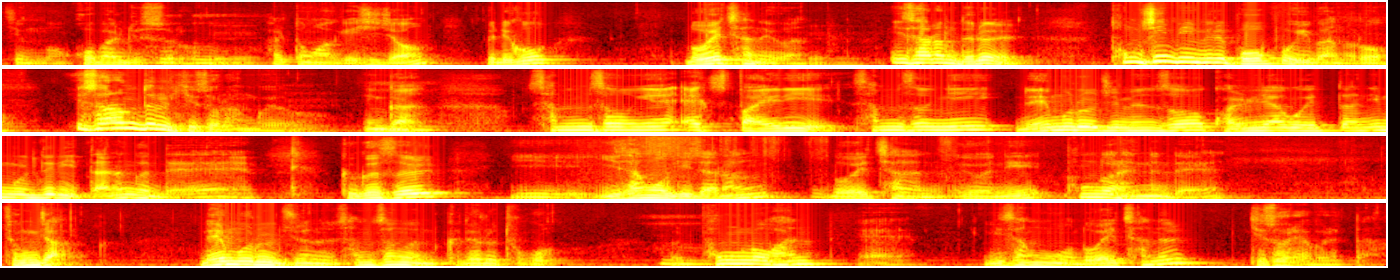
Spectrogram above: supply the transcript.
지금 뭐 고발 뉴스로 활동하고 계시죠. 그리고 노회찬 의원 이 사람들을 통신비밀보호법 위반으로 이 사람들을 기소를 한 거예요. 그러니까 삼성의 엑스파일이 삼성이 뇌물을 주면서 관리하고 있던 인물들이 있다는 건데 그것을 이 이상호 기자랑 노회찬 의원이 폭로했는데 정작 뇌물을 준 삼성은 그대로 두고 그걸 폭로한 예, 이상호 노회찬을 기소를 해버렸다.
